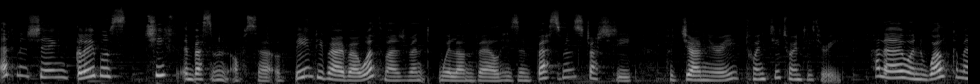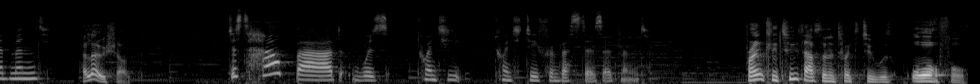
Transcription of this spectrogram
Edmund Shing, Global Chief Investment Officer of BNP Paribas Wealth Management, will unveil his investment strategy for January 2023. Hello and welcome, Edmund. Hello, Charlotte. Just how bad was 2022 for investors, Edmund? Frankly, 2022 was awful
